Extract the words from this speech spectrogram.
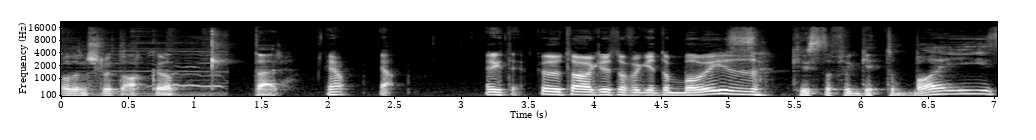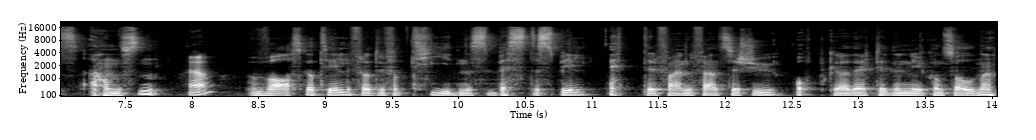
og den slutta akkurat der. Riktig. Skal du ta Christopher Ghetto Boys? Christopher Getto Boys Hansen, Ja. hva skal til for at vi får tidenes beste spill etter Final Fantasy 7 oppgradert til de nye konsollene?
